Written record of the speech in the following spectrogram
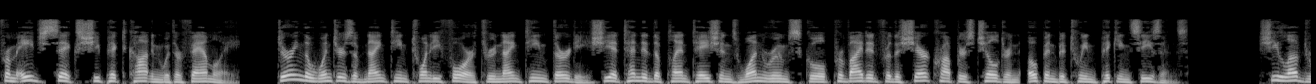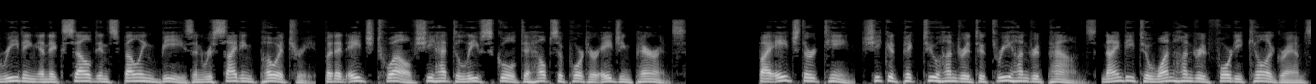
From age six she picked cotton with her family. During the winters of 1924 through 1930 she attended the plantation's one-room school provided for the sharecroppers' children, open between picking seasons. She loved reading and excelled in spelling bees and reciting poetry, but at age 12 she had to leave school to help support her aging parents. By age 13, she could pick 200 to 300 pounds 90 to 140 kilograms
